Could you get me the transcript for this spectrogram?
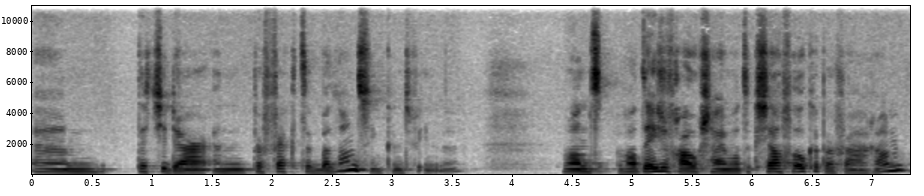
um, dat je daar een perfecte balans in kunt vinden. Want wat deze vrouw ook zei, wat ik zelf ook heb ervaren,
